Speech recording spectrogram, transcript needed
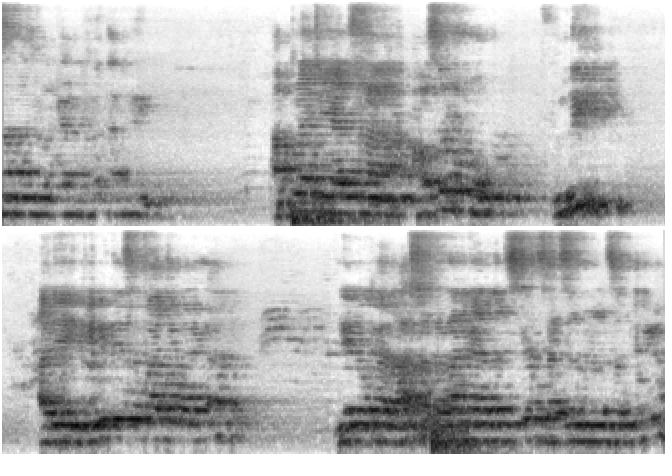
సామాజిక వర్గాలు కూడా దాన్ని అప్లై చేయాల్సిన అవసరం ఉంది. అది తెలుగుదేశం పార్టీ పరంగా నేను ఒక రాష్ట్ర ప్రధాన కార్యదర్శిగా శాసనమండలి సభ్యునిగా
